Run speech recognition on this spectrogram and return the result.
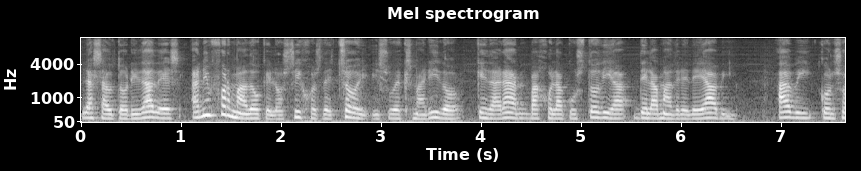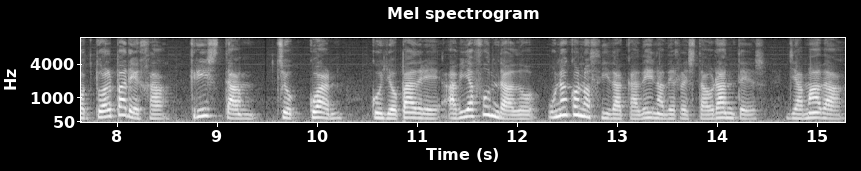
Las autoridades han informado que los hijos de Choi y su ex marido quedarán bajo la custodia de la madre de Abby. Abby, con su actual pareja, Chris Tam Chuk Kwan, cuyo padre había fundado una conocida cadena de restaurantes llamada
